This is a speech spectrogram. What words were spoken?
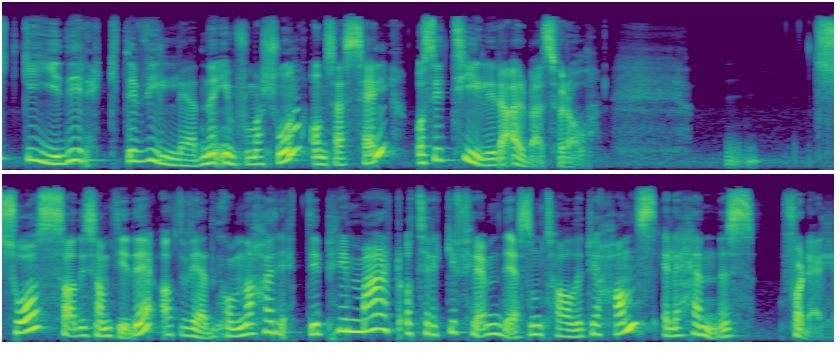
ikke gi direkte villedende informasjon om seg selv og sitt tidligere arbeidsforhold så sa de samtidig at vedkommende har rett til primært å trekke frem det som taler til hans eller hennes fordel.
